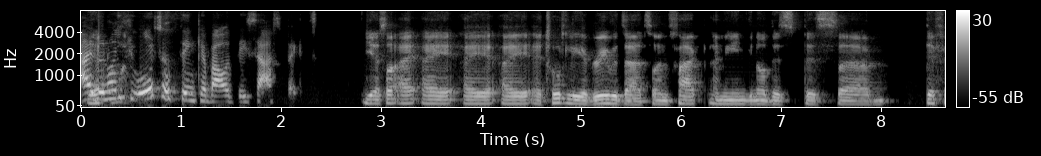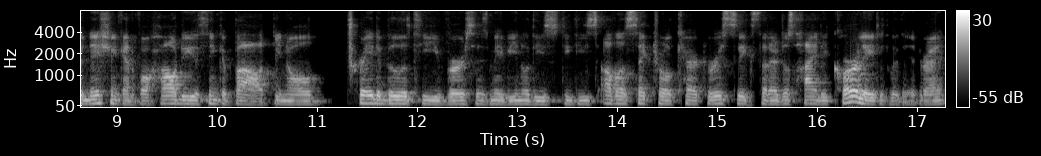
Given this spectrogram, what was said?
I yeah. don't know if you also think about this aspect. Yeah, so I, I I I I totally agree with that. So in fact, I mean, you know, this this um, definition kind of how do you think about you know tradability versus maybe you know these these other sectoral characteristics that are just highly correlated with it, right?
